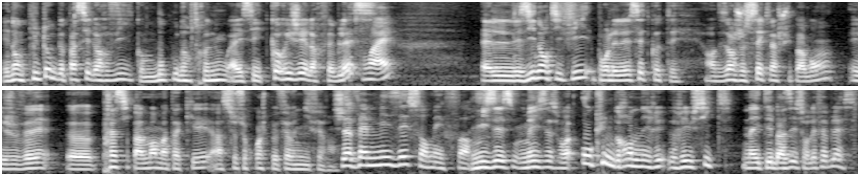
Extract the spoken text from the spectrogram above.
Et donc, plutôt que de passer leur vie, comme beaucoup d'entre nous, à essayer de corriger leurs faiblesses, Ouais. elle les identifie pour les laisser de côté, en disant je sais que là je suis pas bon et je vais euh, principalement m'attaquer à ce sur quoi je peux faire une différence. Je vais miser sur mes forces. Miser, miser sur aucune grande ré- réussite n'a été basée sur les faiblesses.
